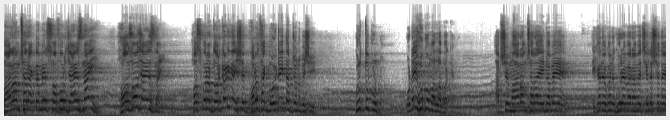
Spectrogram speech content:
মাহারাম ছাড়া একটা মেয়ের সফর জায়েজ নাই, হজও জায়েজ নাই। হজ করার দরকারই নাই, সে ঘরে থাকবে, ওইটাই তার জন্য বেশি গুরুত্বপূর্ণ। ওটাই হুকুম আল্লাহ পাকে আর সে মাহারাম ছাড়া এইভাবে এখানে ওখানে ঘুরে বেড়াবে, ছেলের সাথে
